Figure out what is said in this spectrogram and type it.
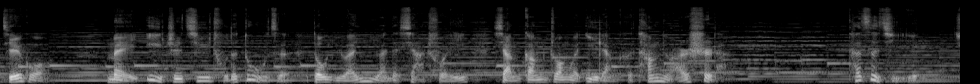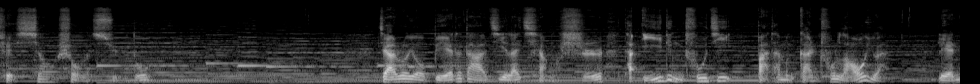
结果，每一只鸡雏的肚子都圆圆的下垂，像刚装了一两个汤圆似的。他自己却消瘦了许多。假若有别的大鸡来抢食，他一定出击，把它们赶出老远。连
